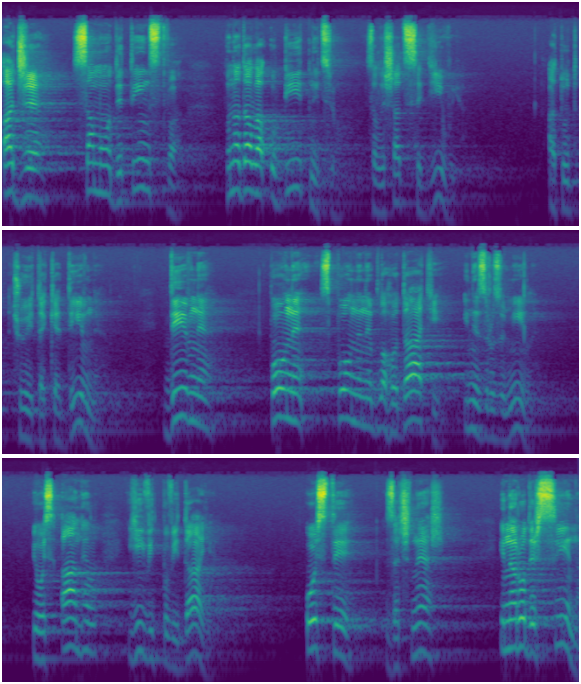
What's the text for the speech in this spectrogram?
Адже самого дитинства вона дала обітницю залишатися дівою. А тут чує таке дивне, дивне, повне, сповнене благодаті і незрозуміле. І ось ангел їй відповідає: ось ти зачнеш і народиш сина,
